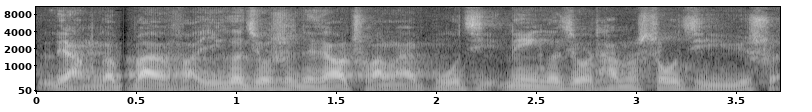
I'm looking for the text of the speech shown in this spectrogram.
两个办法，一个就是那条船来补给，另一个就是他们收集雨水。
